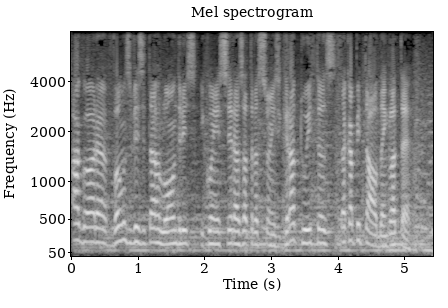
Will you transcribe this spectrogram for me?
Agora, vamos visitar Londres e conhecer as atrações gratuitas da capital da Inglaterra.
